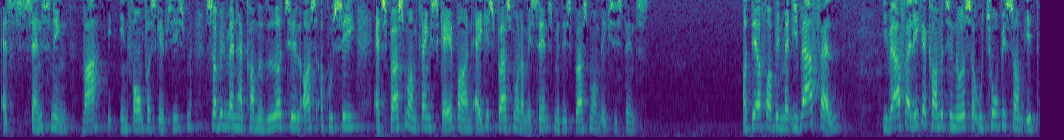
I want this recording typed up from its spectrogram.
at sansningen var en form for skepsisme, så ville man have kommet videre til også at kunne se, at spørgsmål omkring skaberen er ikke et spørgsmål om essens, men det er et spørgsmål om eksistens. Og derfor vil man i hvert fald, i hvert fald ikke have kommet til noget så utopisk som et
